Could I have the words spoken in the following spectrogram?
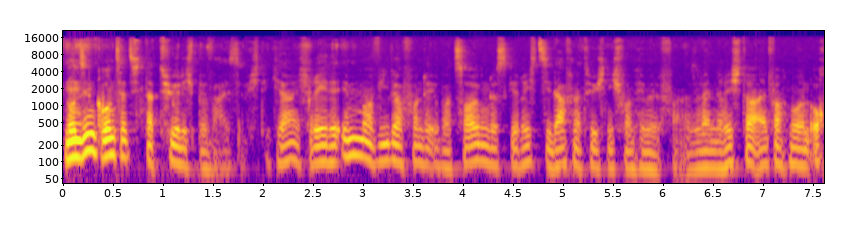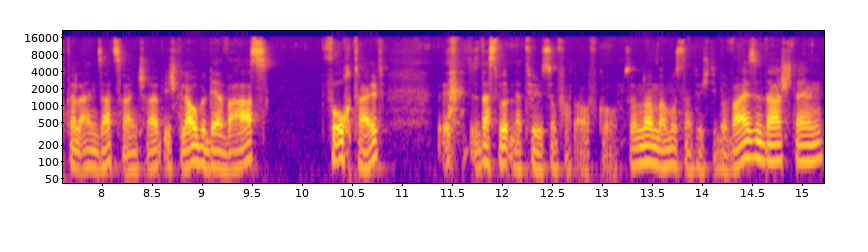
Nun sind grundsätzlich natürlich Beweise wichtig. Ja? Ich rede immer wieder von der Überzeugung des Gerichts. Sie darf natürlich nicht vom Himmel fallen. Also wenn der Richter einfach nur ein Urteil einen Satz reinschreibt, ich glaube, der war es, verurteilt, das wird natürlich sofort aufgehoben. Sondern man muss natürlich die Beweise darstellen.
